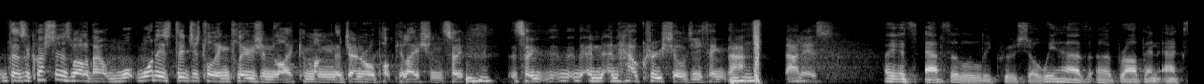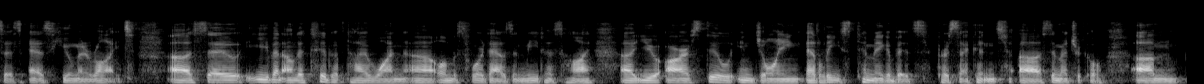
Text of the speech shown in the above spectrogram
there's a question as well about what, what is digital inclusion like among the general population? So, mm-hmm. so and, and how crucial do you think that, mm-hmm. that is? It's absolutely crucial. We have uh, broadband access as human right. Uh, so even on the tip of Taiwan, uh, almost 4,000 meters high, uh, you are still enjoying at least 10 megabits per second uh, symmetrical um,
